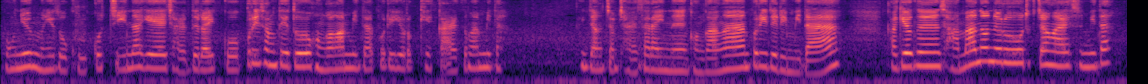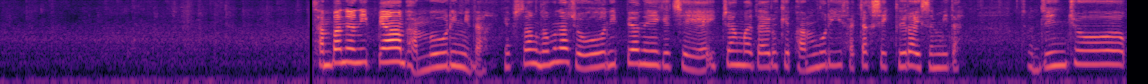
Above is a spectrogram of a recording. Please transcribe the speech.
복륜 무늬도 굵고 진하게 잘 들어있고 뿌리 상태도 건강합니다. 뿌리 이렇게 깔끔합니다. 굉장점 잘 살아있는 건강한 뿌리들입니다. 가격은 4만원으로 측정하였습니다. 3번은 입변 반물입니다. 엽성 너무나 좋은 입변의 개체에 입장마다 이렇게 반물이 살짝씩 들어 있습니다. 전진촉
